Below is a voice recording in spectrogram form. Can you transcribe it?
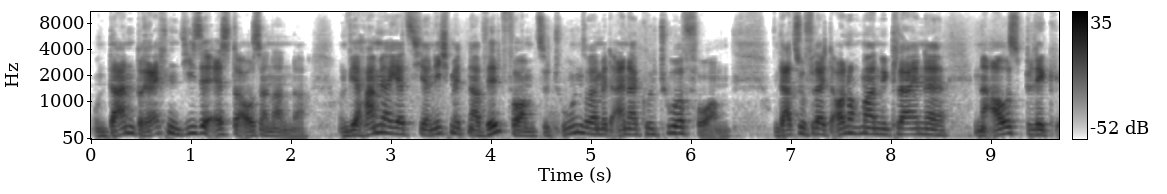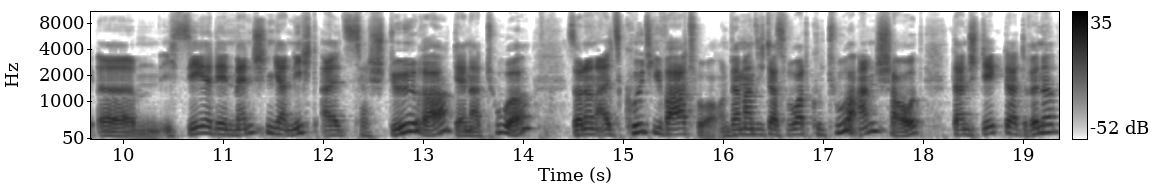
Und dann brechen diese Äste auseinander. Und wir haben ja jetzt hier nicht mit einer Wildform zu tun, sondern mit einer Kulturform. Und dazu vielleicht auch noch mal eine kleine einen Ausblick. Ähm, ich sehe den Menschen ja nicht als Zerstörer der Natur, sondern als Kultivator. Und wenn man sich das Wort Kultur anschaut, dann steht da drinne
